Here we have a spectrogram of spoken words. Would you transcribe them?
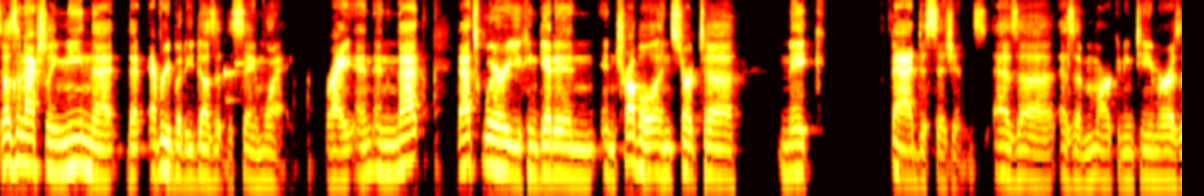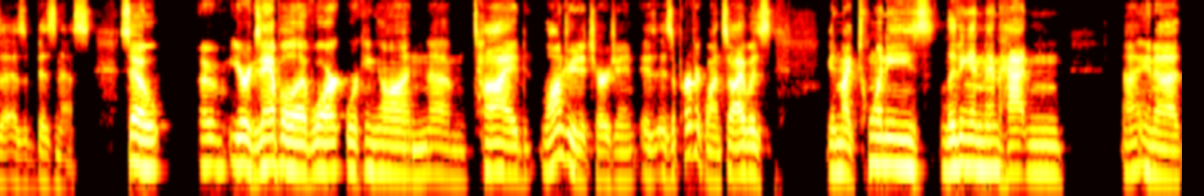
doesn't actually mean that that everybody does it the same way right? And and that that's where you can get in in trouble and start to make bad decisions as a as a marketing team or as a, as a business. So your example of work, working on um, Tide laundry detergent is, is, a perfect one. So I was in my 20s, living in Manhattan, uh, in a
